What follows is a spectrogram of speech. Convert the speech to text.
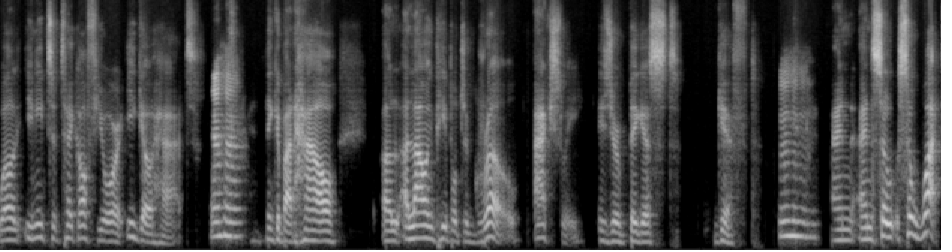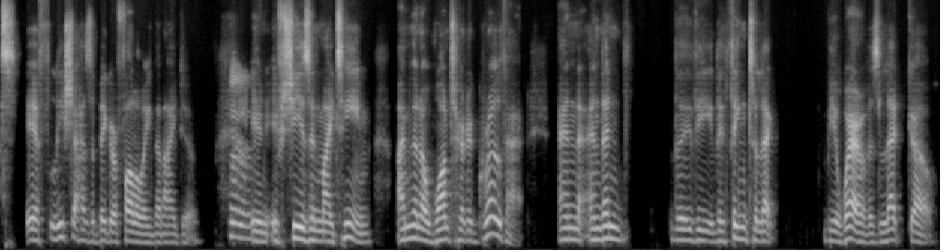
Well, you need to take off your ego hat. Uh-huh. Think about how uh, allowing people to grow actually is your biggest gift. Mm-hmm. And and so so what if Leisha has a bigger following than I do? Mm. In, if she is in my team, I'm going to want her to grow that. And and then the the the thing to let be aware of is let go.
